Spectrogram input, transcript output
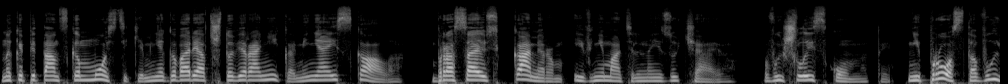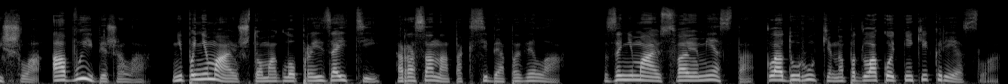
На капитанском мостике мне говорят, что Вероника меня искала. Бросаюсь к камерам и внимательно изучаю. Вышла из комнаты. Не просто вышла, а выбежала. Не понимаю, что могло произойти, раз она так себя повела. Занимаю свое место, кладу руки на подлокотники кресла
